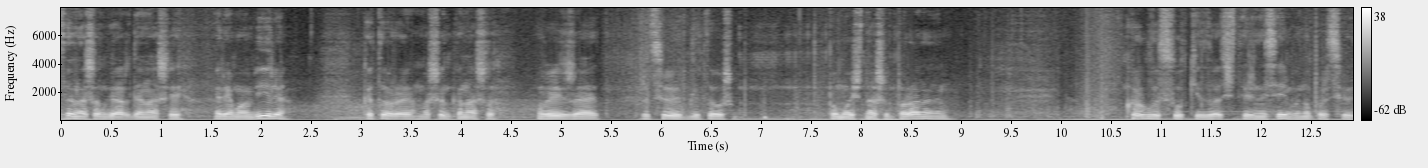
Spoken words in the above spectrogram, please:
Це наш ангар для нашої ремомбіля, яка машинка наша виїжджає, працює для того, щоб допомогти нашим пораненим. Круглі сутки, 24 на 7 воно працює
